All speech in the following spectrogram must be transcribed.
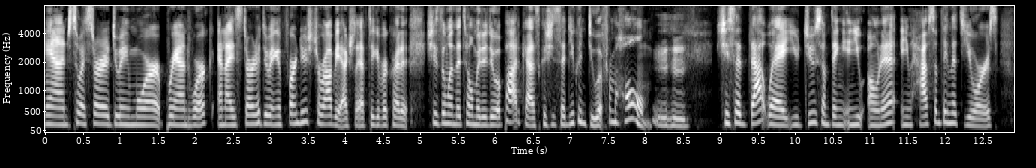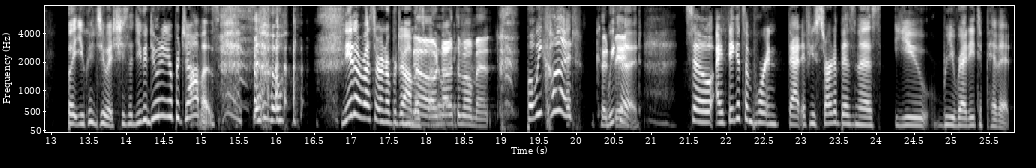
And so I started doing more brand work and I started doing it for Farnoosh Torabi. Actually, I have to give her credit. She's the one that told me to do a podcast because she said, you can do it from home. Mm-hmm. She said that way you do something and you own it and you have something that's yours, but you can do it. She said you can do it in your pajamas. So neither of us are in our pajamas. No, not way. at the moment. But we could. Could we be. could. So I think it's important that if you start a business, you be ready to pivot.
